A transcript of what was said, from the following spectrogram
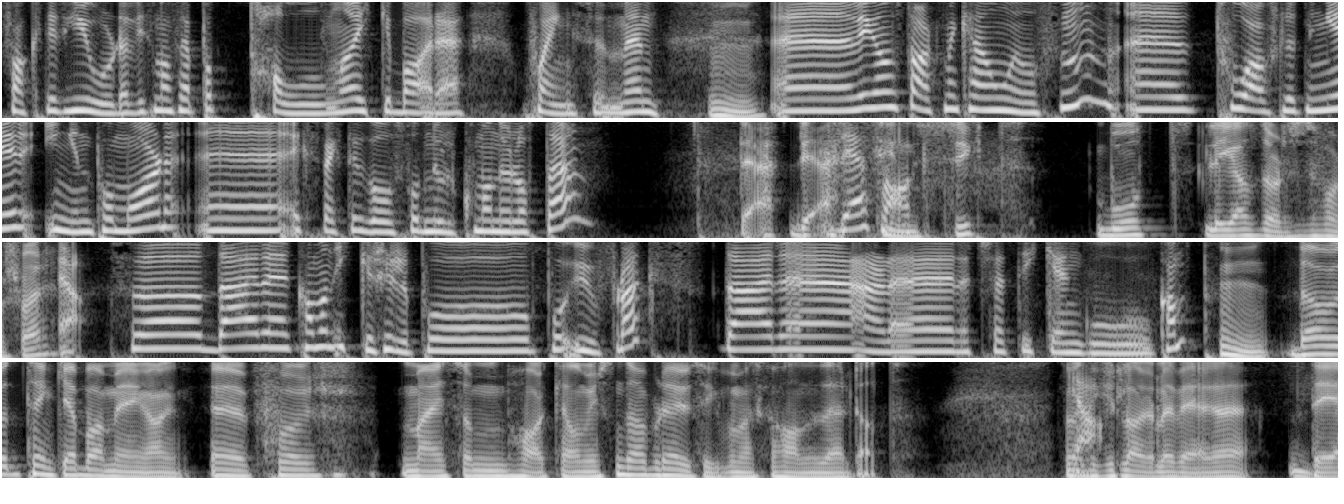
faktisk gjorde det, hvis man ser på tallene og ikke bare poengsummen. Eh, vi kan starte med Callum Wilson. Eh, to avslutninger, ingen på mål. Eh, expected goals på 0,08. Det er, det er, Det er sinnssykt mot ligas dårligste forsvar. Ja, så der eh, kan man ikke skylde på, på uflaks. Der eh, er det rett og slett ikke en god kamp. Mm, da tenker jeg bare med en gang. eh, For meg som har Callum Wilson, da blir jeg usikker på om jeg skal ha han i det hele tatt. Når Ja. han ikke klarer å levere det.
